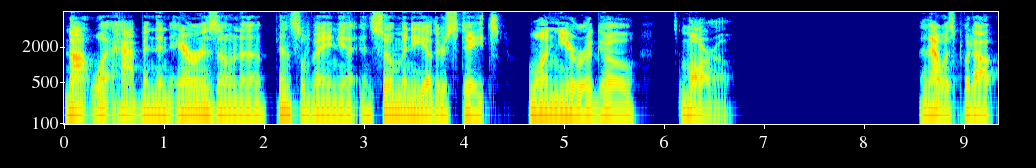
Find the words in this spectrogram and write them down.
not what happened in Arizona, Pennsylvania, and so many other states one year ago tomorrow. And that was put out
